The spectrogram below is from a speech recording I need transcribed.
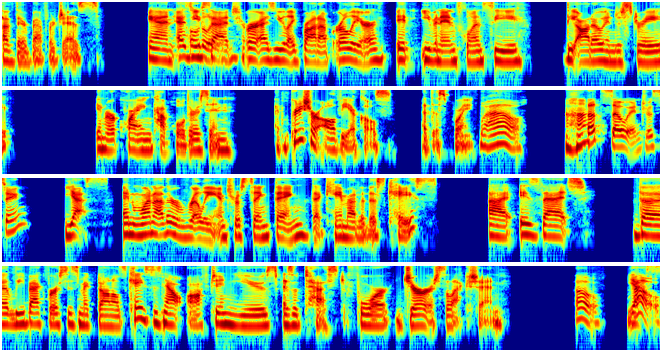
of their beverages. And as totally. you said, or as you like brought up earlier, it even influenced the the auto industry in requiring cup holders in I'm pretty sure all vehicles at this point. Wow. Uh-huh. That's so interesting. Yes. And one other really interesting thing that came out of this case uh, is that the Liebeck versus McDonald's case is now often used as a test for juror selection. Oh, yes. Wow.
